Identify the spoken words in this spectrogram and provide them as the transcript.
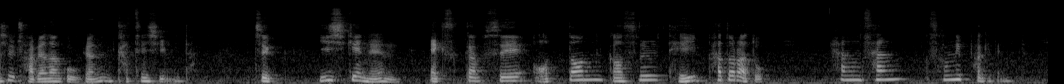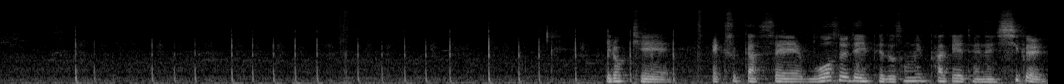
사실 좌변하고 우변은 같은 식입니다. 즉, 이 식에는 x값에 어떤 것을 대입하더라도 항상 성립하게 됩니다. 이렇게 x값에 무엇을 대입해도 성립하게 되는 식을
